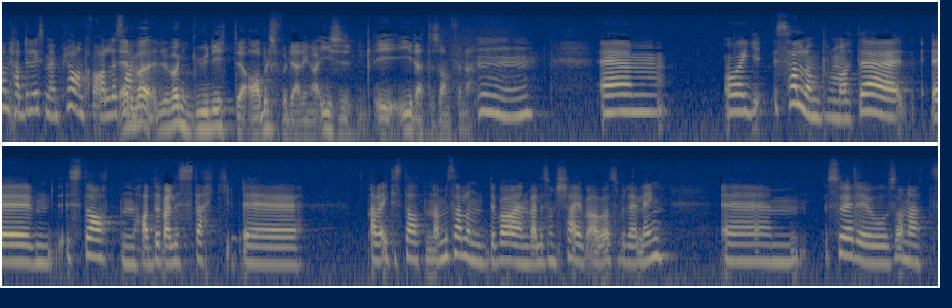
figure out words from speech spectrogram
han hadde liksom en plan for alle det sammen. var, det var gudgitte arbeidsfordelinga i, i, i dette samfunnet. Mm. Um, og selv om på en måte eh, staten hadde veldig sterk eh, Eller ikke staten, men selv om det var en veldig sånn skeiv arbeidsfordeling, så er det jo sånn at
